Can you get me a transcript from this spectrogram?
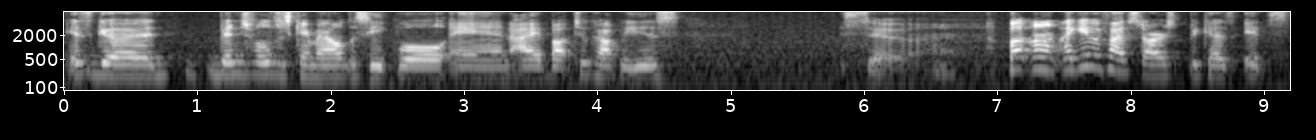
it's good. Vengeful just came out, the sequel, and I bought two copies. So, but um, I gave it five stars because it's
